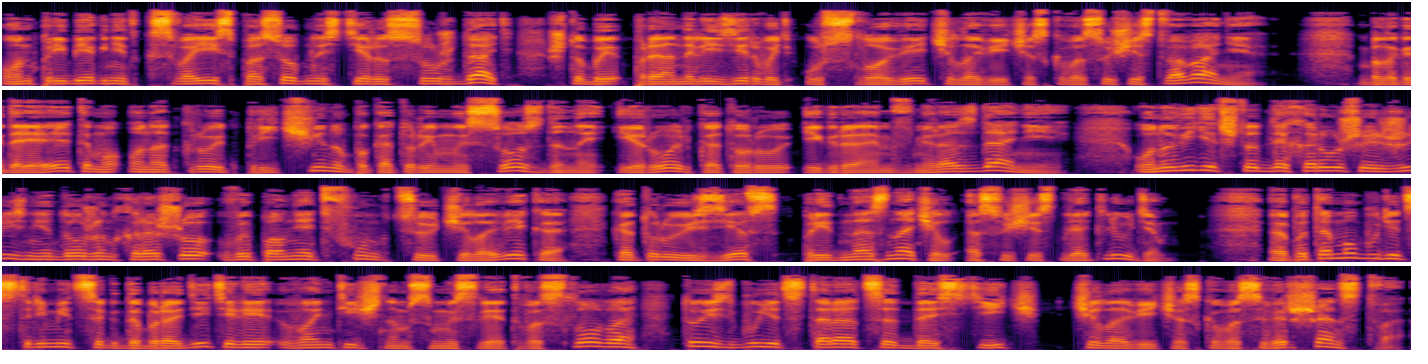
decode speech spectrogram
Он прибегнет к своей способности рассуждать, чтобы проанализировать условия человеческого существования. Благодаря этому он откроет причину, по которой мы созданы, и роль, которую играем в мироздании. Он увидит, что для хорошей жизни должен хорошо выполнять функцию человека, которую Зевс предназначил осуществлять людям а потому будет стремиться к добродетели в античном смысле этого слова, то есть будет стараться достичь человеческого совершенства.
